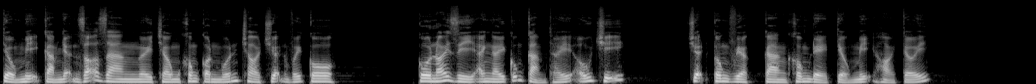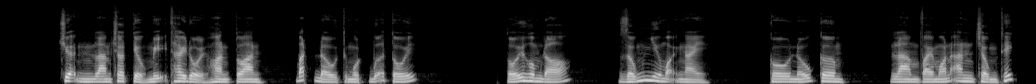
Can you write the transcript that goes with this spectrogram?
Tiểu Mị cảm nhận rõ ràng người chồng không còn muốn trò chuyện với cô. Cô nói gì anh ấy cũng cảm thấy ấu trĩ. Chuyện công việc càng không để Tiểu Mị hỏi tới. Chuyện làm cho Tiểu Mị thay đổi hoàn toàn, bắt đầu từ một bữa tối. Tối hôm đó, giống như mọi ngày, cô nấu cơm, làm vài món ăn chồng thích,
